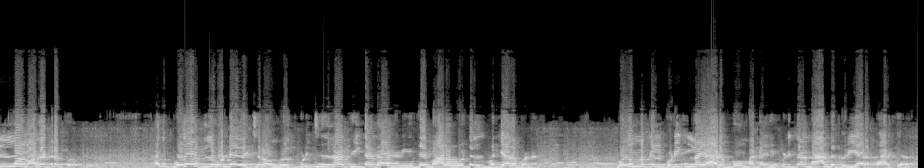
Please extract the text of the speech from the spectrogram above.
எல்லாம் அகற்றப்படும். அது புதகத்துல கொண்டே வச்சிரும். உங்களுக்கு பிடிச்சதுன்னா தீக்காக்காரங்க நீங்க போய் மாலை போட்டு அதுக்கு மரியாதை பண்ணு பொதுமக்கள் பிடிக்கலாம் யாரும் போக மாட்டாங்க. இப்படித்தான் நாங்க பெரியாரை பார்க்கிறோம்.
